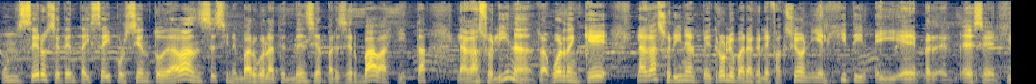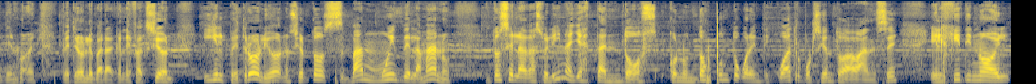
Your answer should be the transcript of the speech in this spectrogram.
un 0.76% de avance. Sin embargo, la tendencia al parecer va bajista. La gasolina, recuerden que la gasolina, el petróleo para calefacción y el heating, eh, ese el heating, no, el petróleo para calefacción y el petróleo, ¿no es cierto?, van muy de la mano. Entonces la gasolina ya está en 2, con un 2.44% de avance. El heating oil,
